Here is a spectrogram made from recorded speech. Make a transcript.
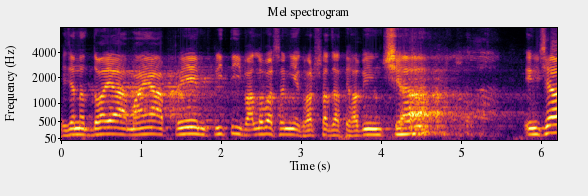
এই জন্য দয়া, মায়া, প্রেম, প্রীতি, ভালোবাসা নিয়ে ঘর সাজাতে হবে, ইনশা। ইনশা।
